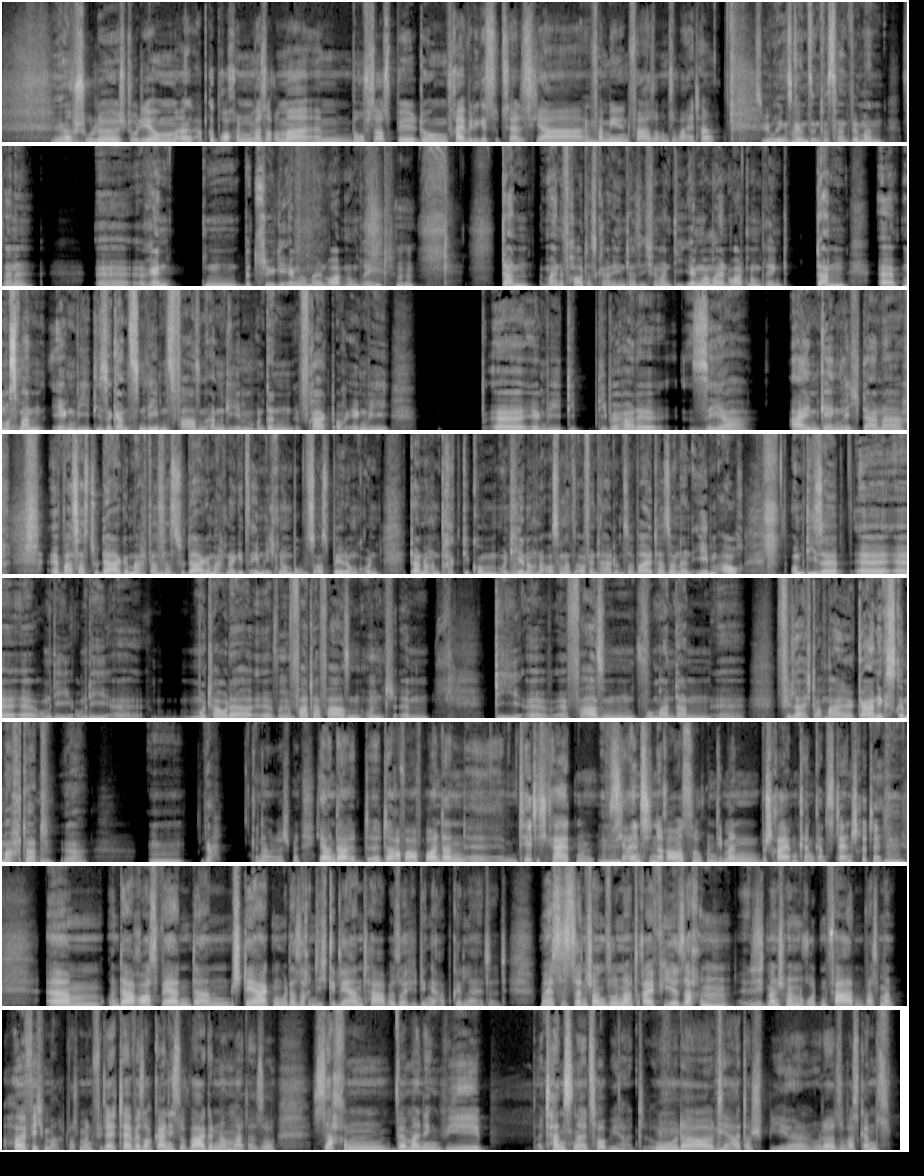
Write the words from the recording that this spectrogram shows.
ja. Hochschule, Studium, abgebrochen, was auch immer, ähm, Berufsausbildung, freiwilliges soziales Jahr, mhm. Familienphase und so weiter. Ist übrigens mhm. ganz interessant, wenn man seine äh, Rentenbezüge irgendwann mal in Ordnung bringt. Mhm dann, meine Frau hat das gerade hinter sich, wenn man die irgendwann mal in Ordnung bringt, dann äh, muss man irgendwie diese ganzen Lebensphasen angeben. Mhm. Und dann fragt auch irgendwie, äh, irgendwie die, die Behörde sehr eingänglich danach, äh, was hast du da gemacht, was mhm. hast du da gemacht. Und da geht es eben nicht nur um Berufsausbildung und da noch ein Praktikum und mhm. hier noch ein Auslandsaufenthalt und so weiter, sondern eben auch um diese, äh, äh, äh um die, um die äh, Mutter- oder äh, mhm. Vaterphasen mhm. und ähm, die äh, äh, Phasen, wo man dann äh, vielleicht auch mal gar nichts gemacht hat. Mhm. Ja. Mm, ja. Genau, das ist spannend. Ja, und da, darauf aufbauen dann äh, ähm, Tätigkeiten, mhm. sich einzelne raussuchen, die man beschreiben kann, ganz kleinschrittig. Mhm. Ähm, und daraus werden dann Stärken oder Sachen, die ich gelernt habe, solche Dinge abgeleitet. Meistens dann schon so nach drei, vier Sachen sieht man schon einen roten Faden, was man häufig macht, was man vielleicht teilweise auch gar nicht so wahrgenommen hat. Also Sachen, wenn man irgendwie Tanzen als Hobby hat mhm. oder mhm. Theater spielen oder sowas ganz,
